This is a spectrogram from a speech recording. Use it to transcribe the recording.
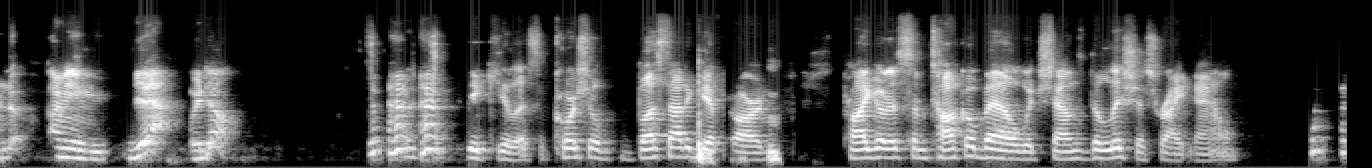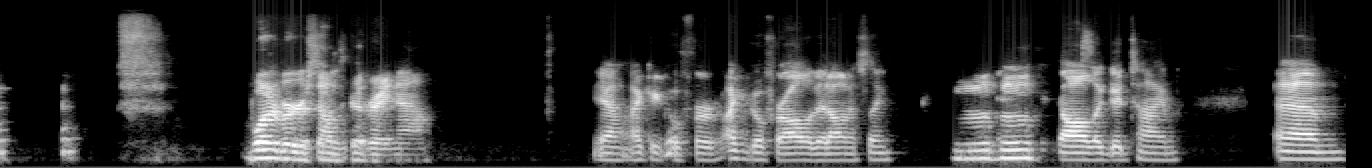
No, I mean, yeah, we don't. Ridiculous. Of course, you'll bust out a gift card. Probably go to some Taco Bell, which sounds delicious right now. Whataburger sounds good right now. Yeah, I could go for I could go for all of it, honestly. Hmm it's all a good time. Um,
